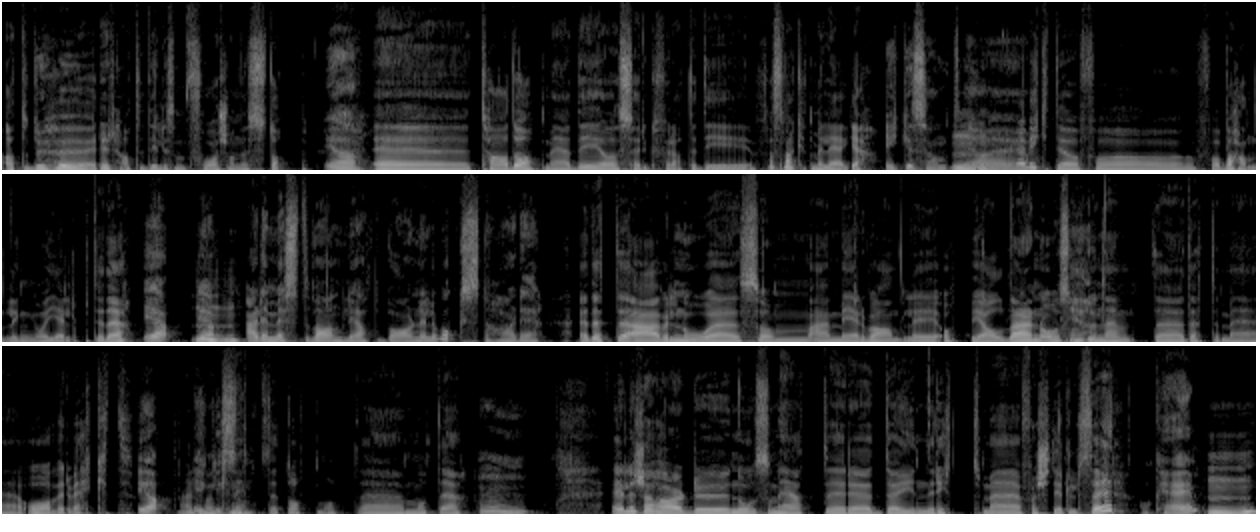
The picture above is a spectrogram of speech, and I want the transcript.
at du hører at de liksom får sånne stopp. Ja, Eh, ta det opp med de, og sørg for at de får snakket med lege. ikke sant? Mm. Ja, ja, Det er viktig å få, få behandling og hjelp til det. Ja, ja. Mm. Er det mest vanlig at barn eller voksne har det? Eh, Dette er vel noe som er mer vanlig opp i alderen, og som Ja. du nevnte, dette med overvekt. Ja, Er liksom ikke sant. knyttet opp mot, uh, mot det. Mm. Eller så har du noe som heter eh, døgnrytmeforstyrrelser. OK. Mm.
